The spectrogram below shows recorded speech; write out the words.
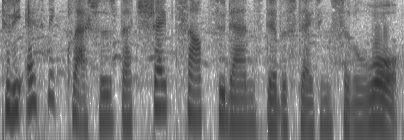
to the ethnic clashes that shaped South Sudan's devastating civil war,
